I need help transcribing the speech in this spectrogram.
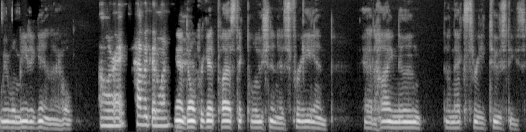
We will meet again, I hope. All right. Have a good one. And don't forget, plastic pollution is free and at high noon the next three Tuesdays.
